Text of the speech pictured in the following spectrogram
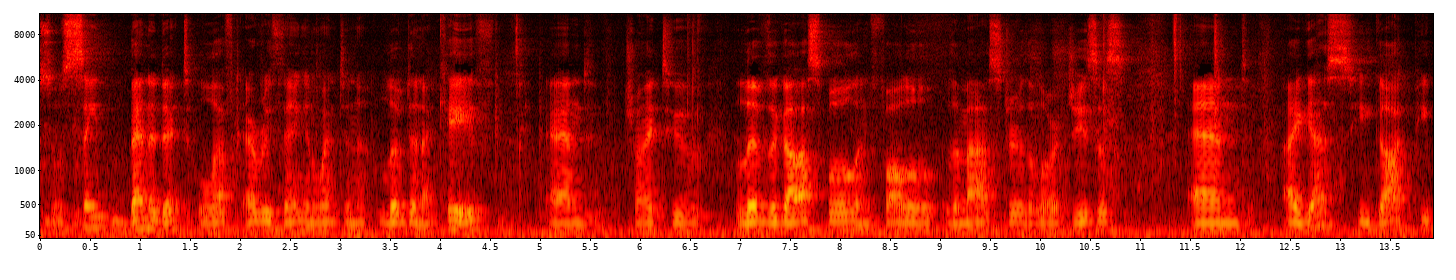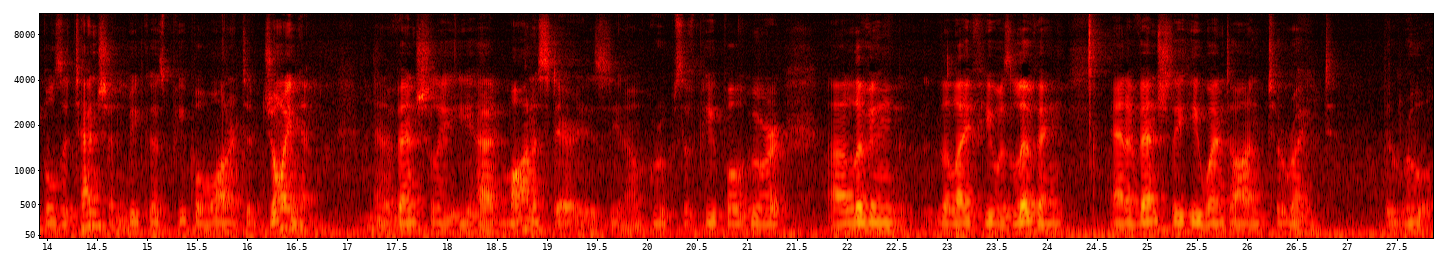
So Saint Benedict left everything and went and lived in a cave and tried to live the gospel and follow the master, the Lord Jesus. And I guess he got people's attention because people wanted to join him. And eventually he had monasteries, you know, groups of people who were uh, living the life he was living. And eventually he went on to write the Rule,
